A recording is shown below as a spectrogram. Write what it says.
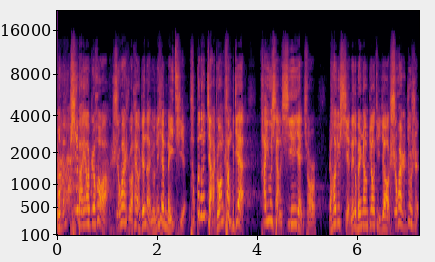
我们辟完谣之后啊，实话说，还有真的有那些媒体，他不能假装看不见，他又想吸引眼球，然后就写那个文章标题叫“实话实就是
